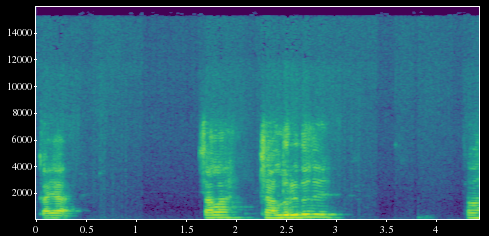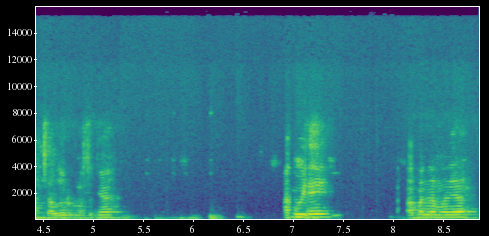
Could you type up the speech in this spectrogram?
Kayak salah jalur itu sih. Salah jalur maksudnya aku ini apa namanya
